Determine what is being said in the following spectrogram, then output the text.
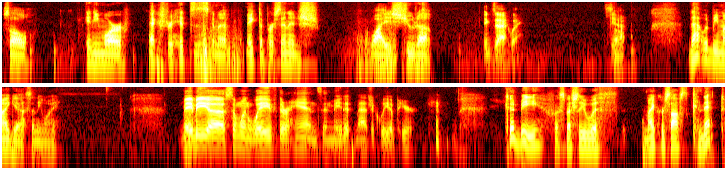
So any more extra hits is going to make the percentage wise shoot up. Exactly. So, yeah. That would be my guess anyway. Maybe uh, someone waved their hands and made it magically appear. Could be, especially with Microsoft's Kinect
